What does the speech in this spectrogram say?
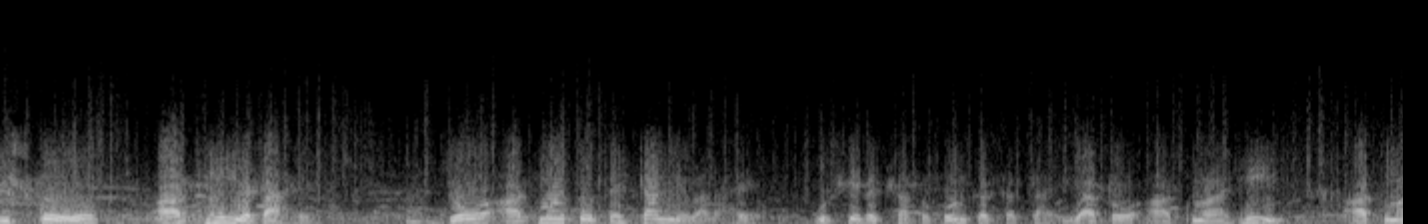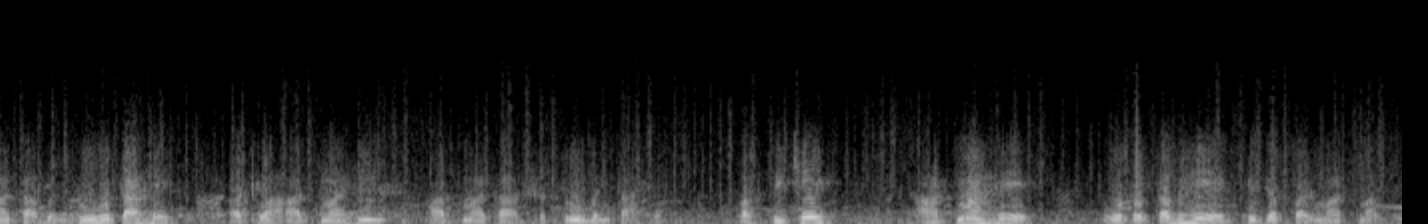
जिसको आत्मीयता है, जो आत्मा को पहचानने वाला है उसकी रक्षा तो कौन कर सकता है? या तो आत्मा ही आत्मा का बंधु होता है, अथवा आत्मा ही आत्मा का शत्रु बनता है। और पीछे आत्मा है, वो तो तब है कि जब परमात्मा है।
